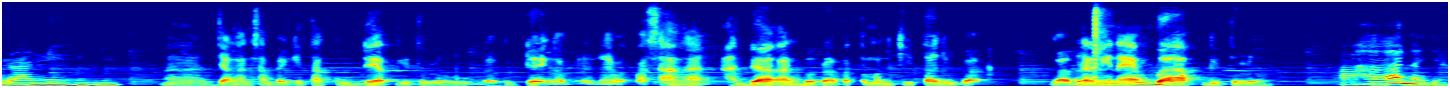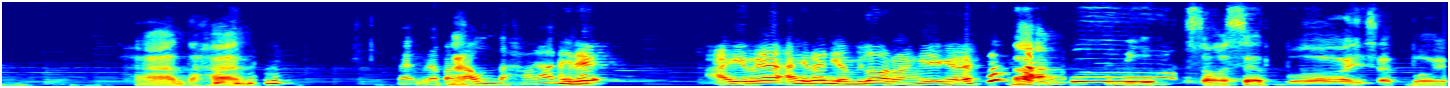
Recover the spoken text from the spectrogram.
berani. Nah, jangan sampai kita kudet gitu loh. Udah gede nggak berani nembak pasangan. Ada kan beberapa teman kita juga nggak berani nembak gitu loh. Tahan aja. Tahan, tahan. Kayak berapa Nah. tahun tahan. Akhirnya, akhirnya, akhirnya diambil orang ya nggak? Aduh, so sad boy, sad boy.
